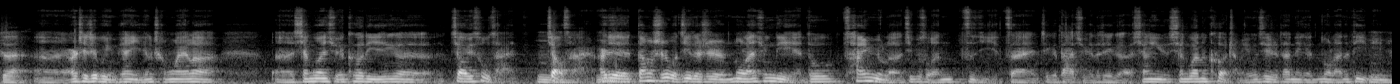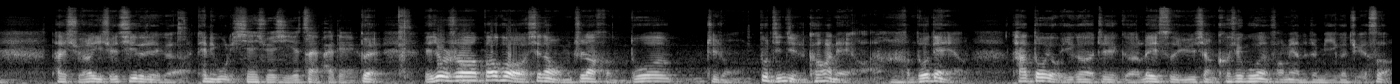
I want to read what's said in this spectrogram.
对，呃，而且这部影片已经成为了呃相关学科的一个教育素材、教材。而且当时我记得是诺兰兄弟也都参与了基普索恩自己在这个大学的这个相应相关的课程，尤其是他那个诺兰的弟弟，他学了一学期的这个天体物理。先学习再拍电影。对，也就是说，包括现在我们知道很多这种不仅仅是科幻电影了，很多电影它都有一个这个类似于像科学顾问方面的这么一个角色。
